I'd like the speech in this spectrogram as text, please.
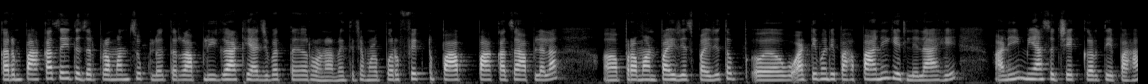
कारण पाकाचं इथं जर प्रमाण चुकलं तर आपली गाठी अजिबात तयार होणार नाही. त्याच्यामुळे परफेक्ट पाक पाकाचा आपल्याला प्रमाण पाहिजेच पाहिजे. तर वाटीमध्ये पहा पाणी घेतलेलं आहे. आणि मी असं चेक करते पहा.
